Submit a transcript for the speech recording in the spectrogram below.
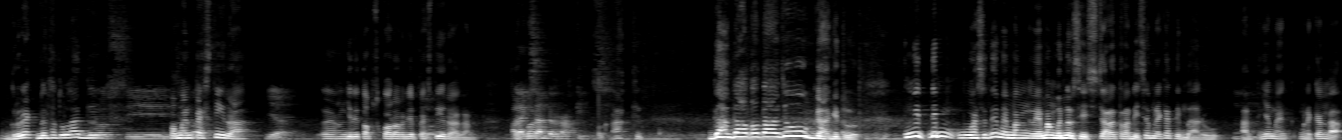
Greg dan satu lagi terus si pemain siapa? Pestira Iya. yang jadi top scorernya Pestira kan. Siapa? Alexander Rakic Akid. Gagal total juga gitu loh. Ini tim maksudnya memang memang bener sih secara tradisi mereka tim baru. Artinya me- mereka nggak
